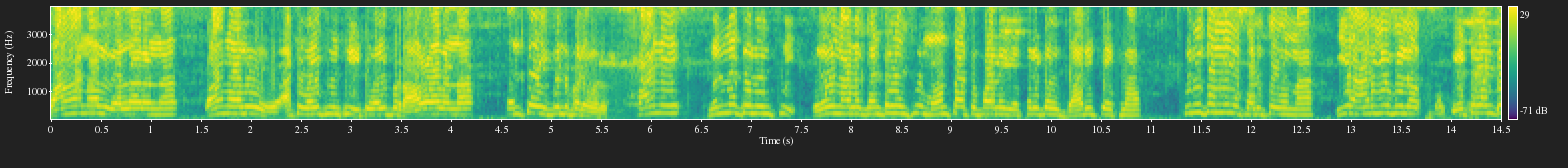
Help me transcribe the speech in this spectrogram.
వాహనాలు వెళ్ళాలన్నా వాహనాలు అటువైపు నుంచి ఇటువైపు రావాలన్నా ఎంతో ఇబ్బంది పడేవారు. కానీ నిన్నటి నుంచి ఇరవై నాలుగు గంటల నుంచి మోంతా తుఫాను హెచ్చరికలు జారీ చేసిన చిరుజల్లులు పడుతూ ఉన్న ఈ ఆర్యూబీలో ఎటువంటి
